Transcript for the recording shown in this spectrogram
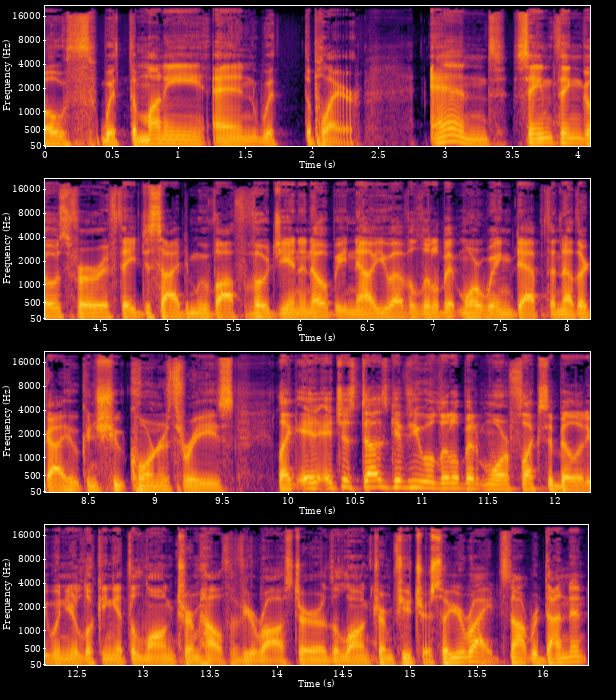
both with the money and with the player. And same thing goes for if they decide to move off of OG Anunoby. Now you have a little bit more wing depth, another guy who can shoot corner threes. Like it, it just does give you a little bit more flexibility when you're looking at the long term health of your roster or the long term future. So you're right. It's not redundant.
